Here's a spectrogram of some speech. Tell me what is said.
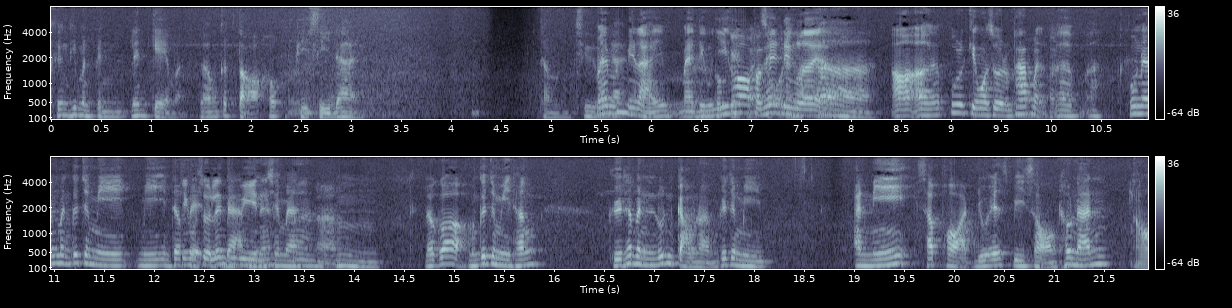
เครื่องที่มันเป็นเล่นเกมอะแล้วมันก็ต่อเข้า PC ได้จำชื่อไม่ไม่ได้มันมีหลายหมายถึงยี่ห้อประเภทหนึ่งเลยอะอ่าอ๋อเออพูดเกมคอนโซลภาพเหมือนเออเออพวกนั้นมันก็จะมีมีอินเทอร์จริเฟงซส่วนเล่นแบทีบวีนี้นะใช่ไหมอ่าอ่าอืมแล้วก็มันก็จะมีทั้ง คือถ้าเป็นรุ่นเก่าหน่อยมันก็จะมีอันนี้ซัพพอร์ต USB 2 เท่านั้นอ๋อ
